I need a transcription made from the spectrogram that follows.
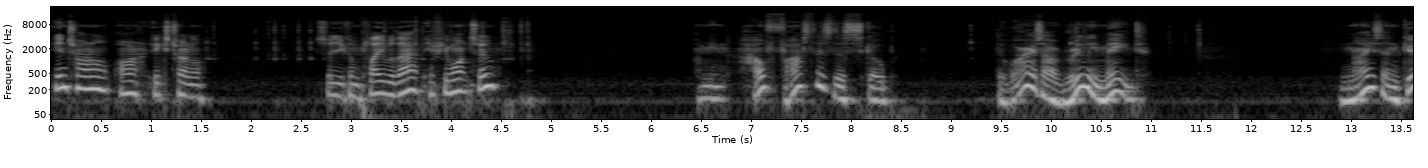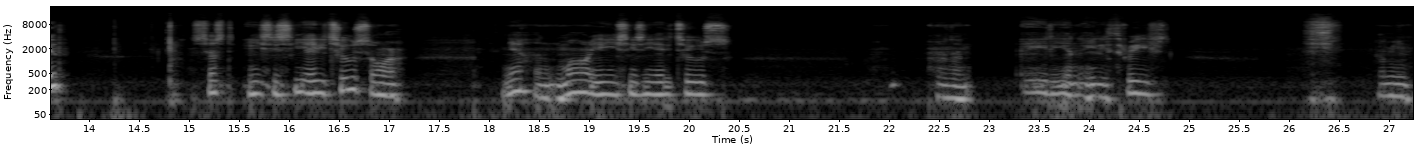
internal or external. So you can play with that if you want to. I mean, how fast is this scope? The wires are really made nice and good. It's just ECC 82s or yeah, and more ECC 82s. And then 80 and 83s. I mean,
